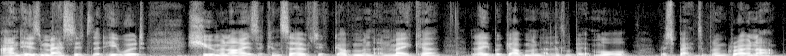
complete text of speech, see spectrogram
and his message that he would humanise a Conservative government and make a Labour government a little bit more respectable and grown up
